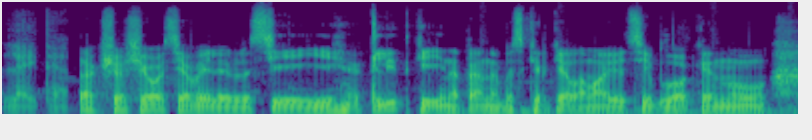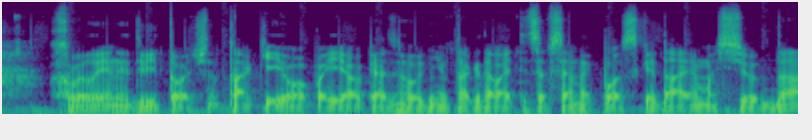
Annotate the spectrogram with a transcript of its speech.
later. Так, що ж, ось я виліз з цієї клітки і, напевно, без кірки ламаю ці блоки, ну, хвилини дві точно. Так, і опа, я опять зголоднів. Так, давайте це все ми поскидаємо сюди.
